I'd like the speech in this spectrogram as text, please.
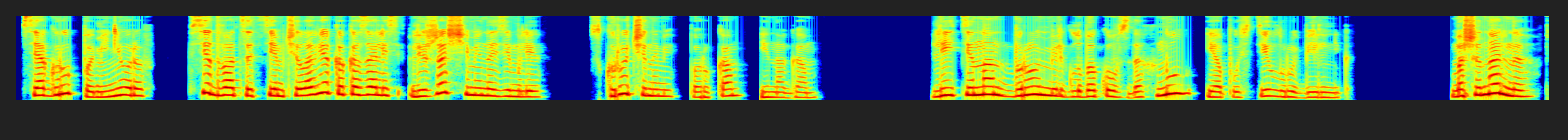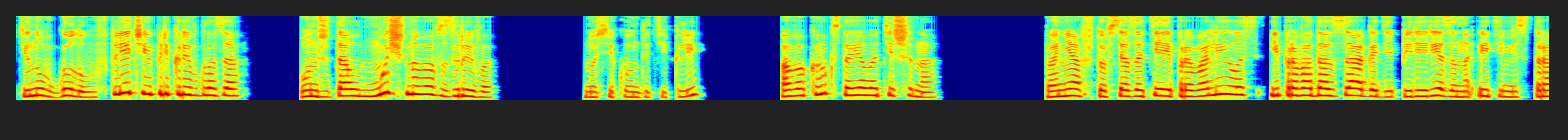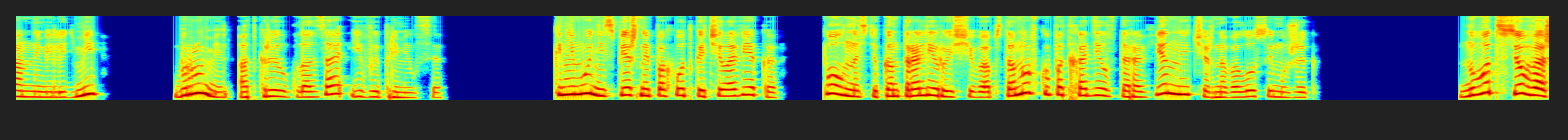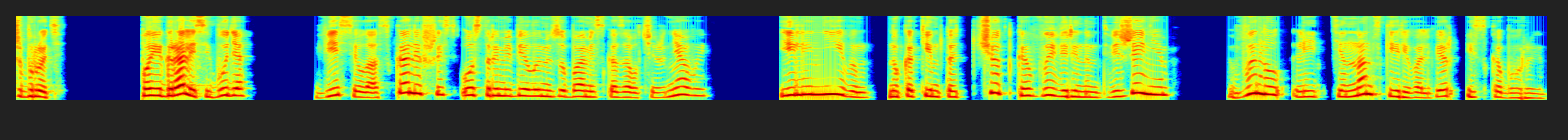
Вся группа минеров, все 27 человек оказались лежащими на земле, скрученными по рукам и ногам. Лейтенант Брумель глубоко вздохнул и опустил рубильник. Машинально втянув голову в плечи и прикрыв глаза, он ждал мощного взрыва. Но секунды текли, а вокруг стояла тишина. Поняв, что вся затея провалилась и провода загоди перерезаны этими странными людьми, Брумель открыл глаза и выпрямился. К нему неспешной походкой человека, полностью контролирующего обстановку, подходил здоровенный черноволосый мужик. «Ну вот все, ваш бродь! Поигрались и будя!» Весело оскалившись острыми белыми зубами, сказал Чернявый и ленивым, но каким-то четко выверенным движением вынул лейтенантский револьвер из кобуры.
